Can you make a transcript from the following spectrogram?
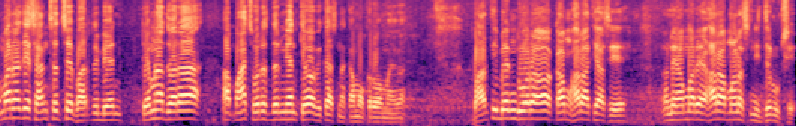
તમારા જે સાંસદ છે ભારતીબેન તેમના દ્વારા આ પાંચ વર્ષ દરમિયાન કેવા વિકાસના કામો કરવામાં આવ્યા? ભારતીબેન દ્વારા કામ સારા થયા છે અને અમારે સારા માણસની જરૂર છે.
